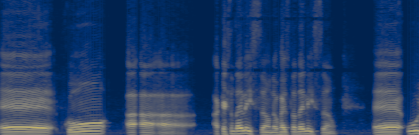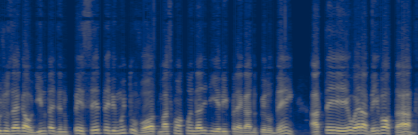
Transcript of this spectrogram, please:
é, com a, a, a, a questão da eleição, né, o resultado da eleição. É, o José Galdino está dizendo: PC teve muito voto, mas com a quantidade de dinheiro empregado pelo DEM, até eu era bem votado.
